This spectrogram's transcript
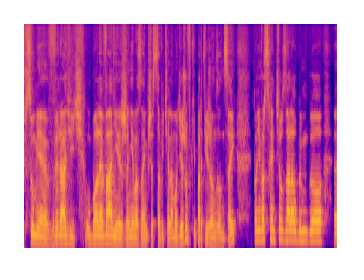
w sumie wyrazić ubolewanie, że nie ma z nami przedstawiciela młodzieżówki partii rządzącej, ponieważ z chęcią zalałbym go e,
